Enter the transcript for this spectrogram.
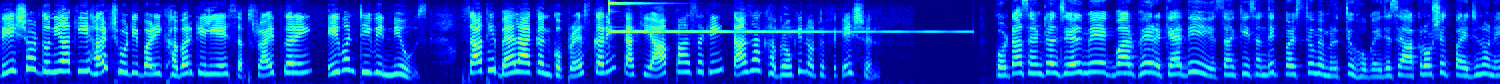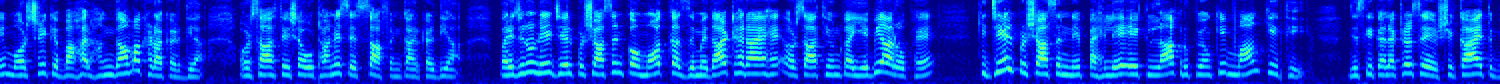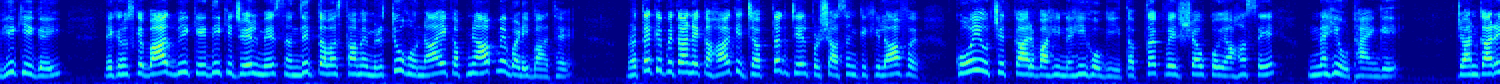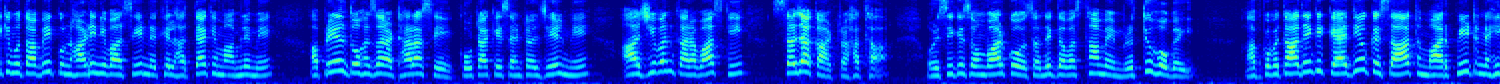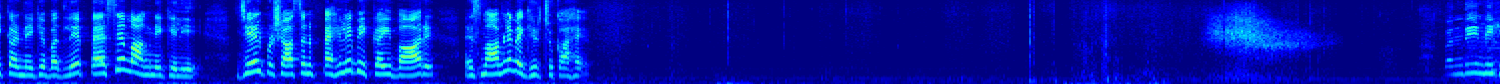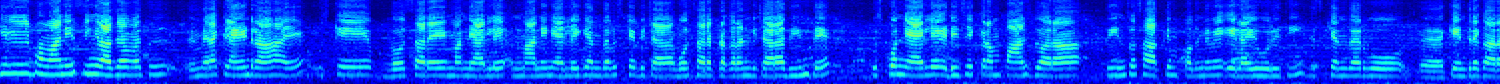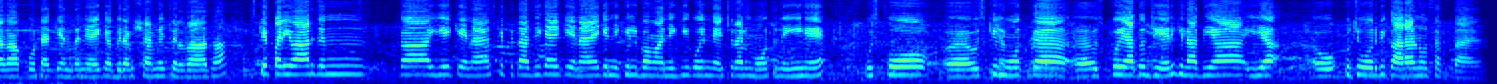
देश और दुनिया की हर छोटी बड़ी खबर के लिए सब्सक्राइब करें एवन टीवी न्यूज़ साथ ही बेल आइकन को प्रेस करें ताकि आप पा सकें ताज़ा खबरों की नोटिफिकेशन कोटा सेंट्रल जेल में एक बार फिर कैदी की संदिग्ध परिस्थितियों में मृत्यु हो गई, जिसे आक्रोशित परिजनों ने मोर्चरी के बाहर हंगामा खड़ा कर दिया और साथ ही शव उठाने से साफ़ इनकार कर दिया। परिजनों ने जेल प्रशासन को मौत का जिम्मेदार ठहराया है और साथ ही उनका यह भी आरोप है कि जेल प्रशासन ने पहले एक लाख रुपयों की मांग की थी। जिसकी कलेक्टर से शिकायत भी की गई, लेकिन उसके बाद भी कैदी की जेल में संदिग्ध अवस्था में मृत्यु होना एक अपने आप में बड़ी बात है। मृतक के पिता ने कहा कि जब तक जेल प्रशासन के खिलाफ कोई उचित कार्यवाही नहीं होगी, तब तक वे शव को यहाँ से नहीं उठाएँगे। जानकारी के मुताबिक कुन्हाड़ी निवासी निखिल हत्या के मामले में अप्रैल 2018 से कोटा के सेंट्रल जेल में आजीवन कारावास की सजा काट रहा था, और इसी के सोमवार को संदिग्ध अवस्था में मृत्यु हो गई। आपको बता दें कि कैदियों के साथ मारपीट नहीं करने के बदले पैसे मांगने के लिए जेल प्रशासन पहले भी कई बार इस मामले में घिर चुका है। बंदी निखिल भवानी सिंह राजावत, मेरा क्लाइंट रहा है। उसके बहुत सारे न्यायालय माननीय न्यायालय के अंदर उसके विचार, बहुत सारे प्रकरण विचाराधीन थे। उसको न्यायालय एडीसी क्रम पाँच द्वारा 307 के मुकदमे में एलाई हो रही थी, जिसके अंदर वो केंद्रीय कारागार कोटा के अंदर न्यायिक अभिरक्षा में चल रहा था। उसके परिवारजन का ये कहना है, उसके पिताजी का ये कहना है कि निखिल भवानी की कोई नेचुरल मौत नहीं है। उसको उसकी मौत का उसको या तो जेर खिला दिया या कुछ और भी कारण हो सकता है।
